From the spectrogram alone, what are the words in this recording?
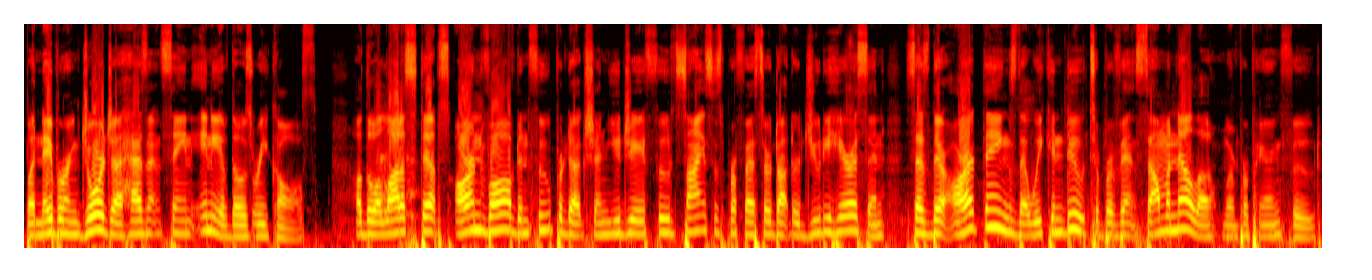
but neighboring Georgia hasn't seen any of those recalls. Although a lot of steps are involved in food production, UGA Food Sciences professor Dr. Judy Harrison says there are things that we can do to prevent salmonella when preparing food.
